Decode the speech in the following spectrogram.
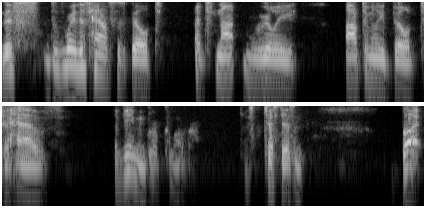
This the way this house is built, it's not really optimally built to have a gaming group come over. Just, just isn't. But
